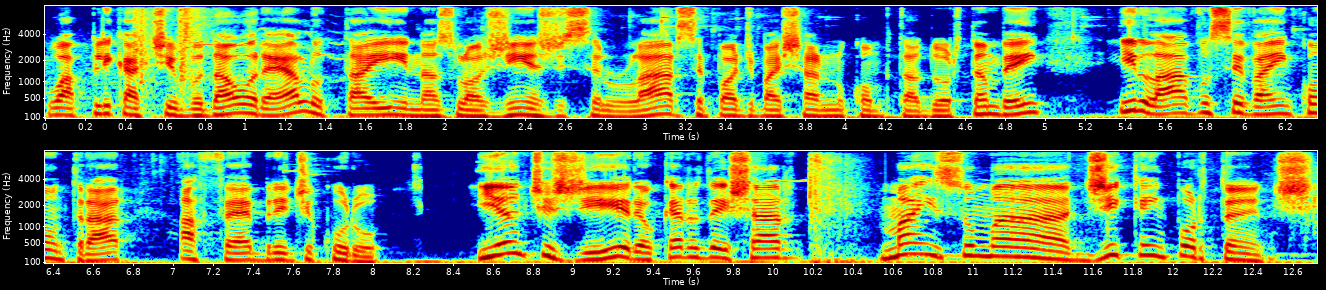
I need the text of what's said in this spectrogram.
o aplicativo da Aurelo, tá aí nas lojinhas de celular, você pode baixar no computador também, e lá você vai encontrar a febre de curu. E antes de ir, eu quero deixar mais uma dica importante.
